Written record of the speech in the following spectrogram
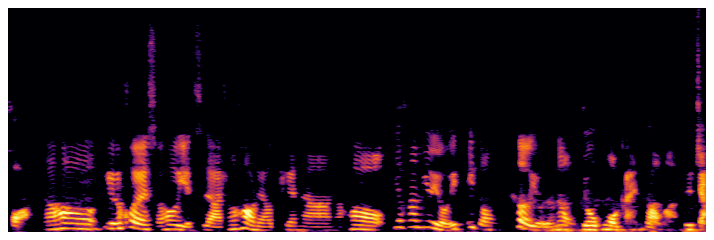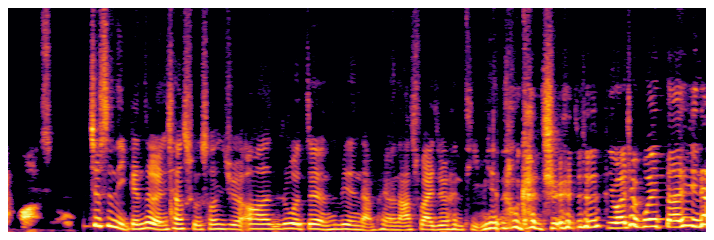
话，然后嗯。约会的时候也是啊，很好聊天啊，然后因为他们又有一一种特有的那种幽默感，你知道吗？就讲话的时候，就是你跟这个人相处的时候，你觉得啊，如果真的是变成男朋友，拿出来就是很体面那种感觉，就是你完全不会担心他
